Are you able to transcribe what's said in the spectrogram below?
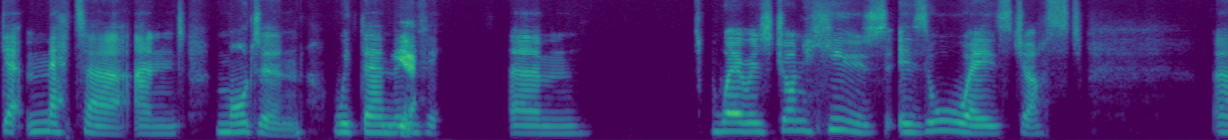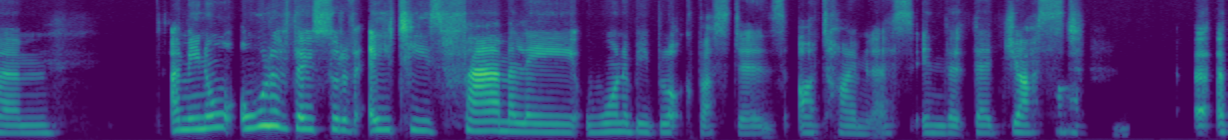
get meta and modern with their Yeah. movie um whereas john hughes is always just um I mean, all, all of those sort of 80s family wannabe blockbusters are timeless in that they're just a, a,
